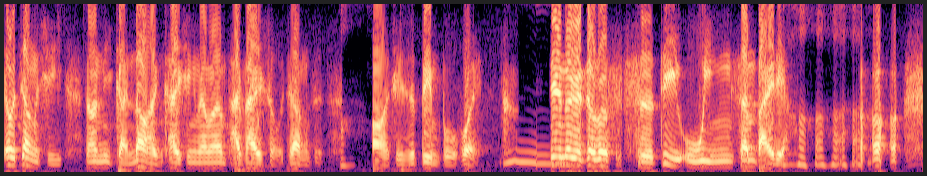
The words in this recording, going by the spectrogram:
要降息，然后你感到很开心，那么拍拍手这样子。啊，其实并不会，因为那个叫做“此地无银三百两”。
